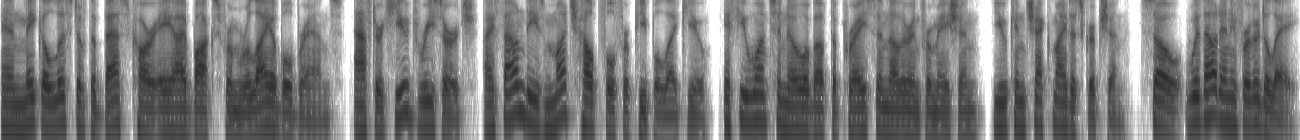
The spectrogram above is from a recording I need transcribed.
and make a list of the Best Car AI Box from reliable brands. After huge research, I found these much helpful for people like you. If you want to know about the price and other information, you can check my description. So, without any further delay,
